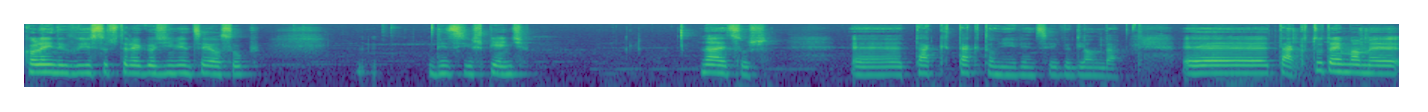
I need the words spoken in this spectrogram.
kolejnych 24 godzin więcej osób. Więcej niż 5. No ale cóż, e, tak, tak to mniej więcej wygląda. E, tak, tutaj mamy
